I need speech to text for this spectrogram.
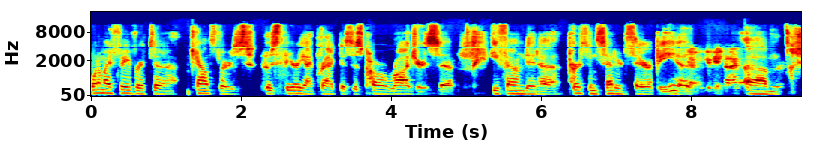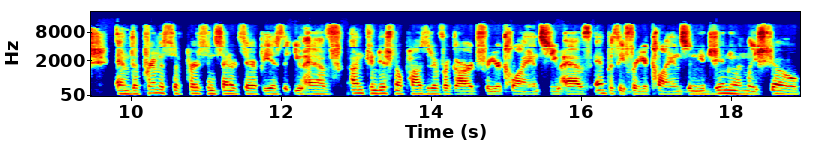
one of my favorite counselors whose theory I practice is Carl Rogers. he founded a person centered therapy. Um, and the premise of person centered therapy is that you have unconditional positive regard for your clients, you have empathy for your clients, and you genuinely show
